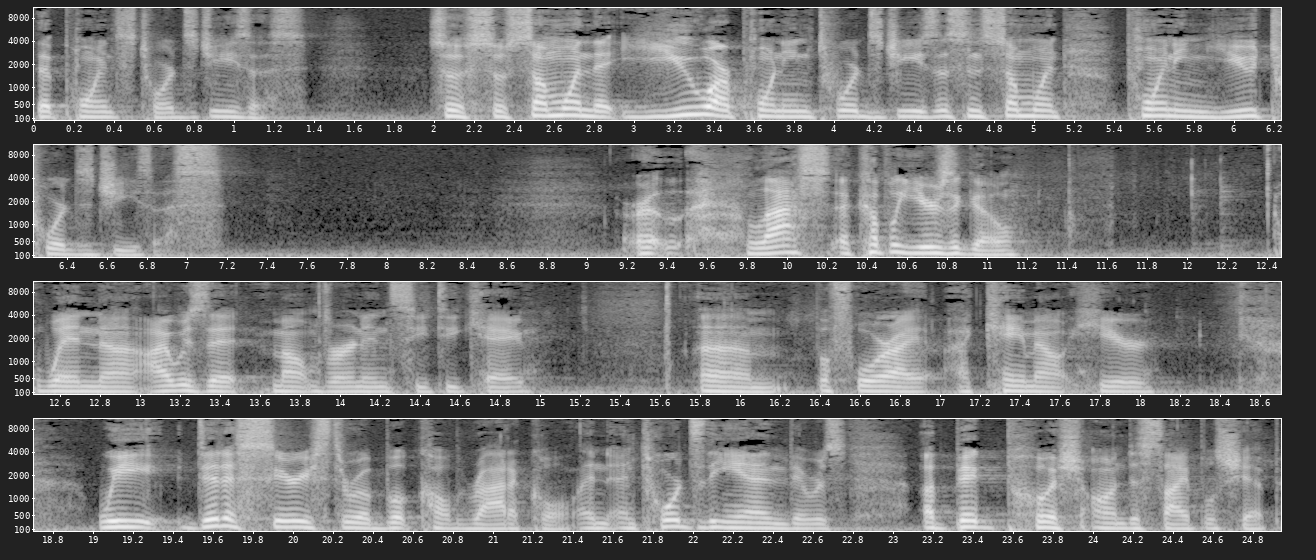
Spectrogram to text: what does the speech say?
that points towards Jesus. So, so someone that you are pointing towards Jesus and someone pointing you towards Jesus. Last a couple years ago, when uh, I was at Mount Vernon CTK, um, before I, I came out here, we did a series through a book called Radical. And, and towards the end, there was a big push on discipleship.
